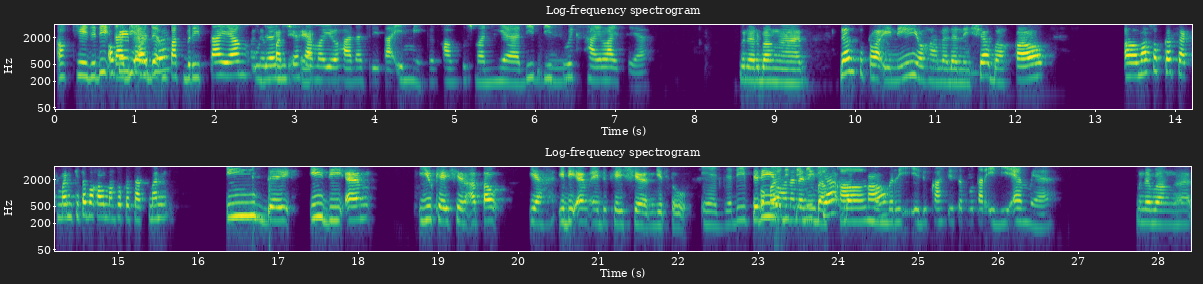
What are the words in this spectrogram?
Oke, jadi Oke, tadi ada empat berita yang Ada udah empat Nisha ya. sama Yohana ceritain nih ke kampus mania di this Hmm. week's highlights ya. Bener banget. Dan setelah ini Yohana dan Nisha bakal uh, masuk ke segmen kita bakal masuk ke segmen ED, EDM Education atau ya EDM Education gitu. Ya, jadi, Jadi pokoknya di sini bakal, bakal- memberi edukasi seputar EDM ya. Bener banget.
